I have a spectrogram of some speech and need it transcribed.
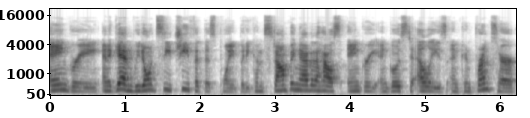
angry. And again, we don't see Chief at this point, but he comes stomping out of the house, angry, and goes to Ellie's and confronts her.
